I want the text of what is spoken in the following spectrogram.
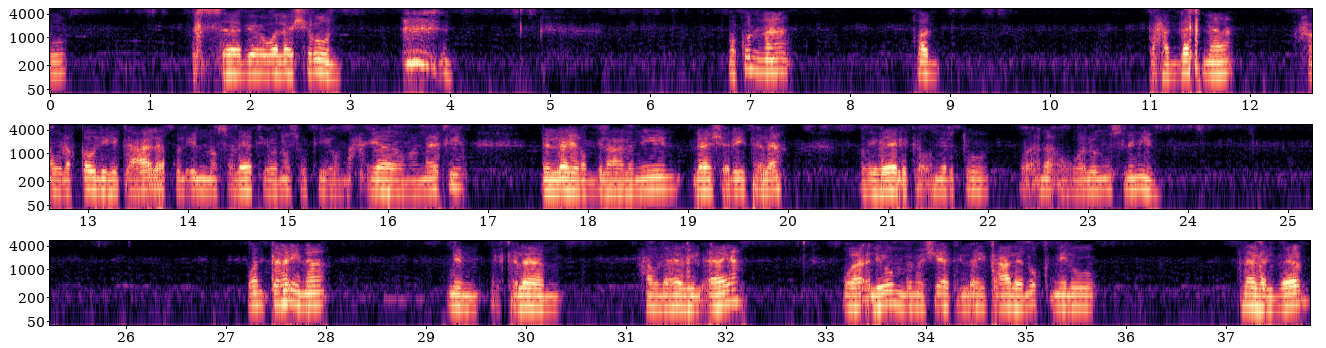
السابع والعشرون. وكنا قد تحدثنا حول قوله تعالى قل إن صلاتي ونسكي ومحياي ومماتي لله رب العالمين لا شريك له وبذلك أمرت وأنا أول المسلمين. وانتهينا من الكلام حول هذه الآية. واليوم بمشيئة الله تعالى نكمل هذا الباب.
